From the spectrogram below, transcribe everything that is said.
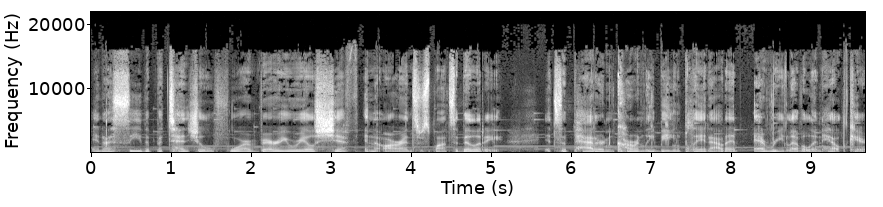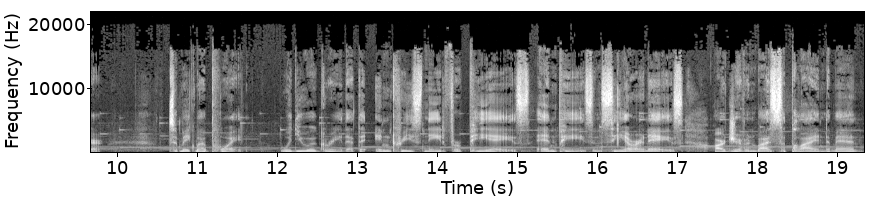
And I see the potential for a very real shift in the RN's responsibility. It's a pattern currently being played out at every level in healthcare. To make my point, would you agree that the increased need for PAs, NPs, and CRNAs are driven by supply and demand?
